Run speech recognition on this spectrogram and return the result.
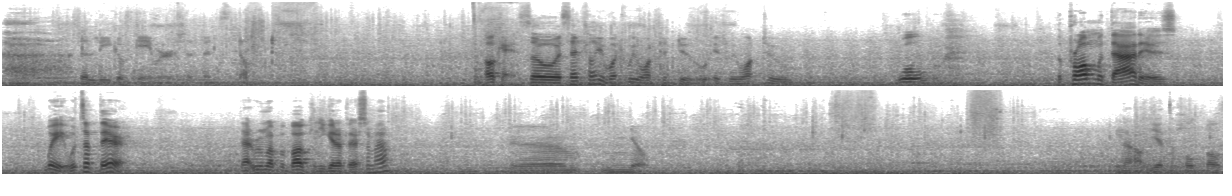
the League of Gamers has been dumped. Okay, so essentially what we want to do is we want to... Well, the problem with that is, wait, what's up there? That room up above, can you get up there somehow? You have to hold both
